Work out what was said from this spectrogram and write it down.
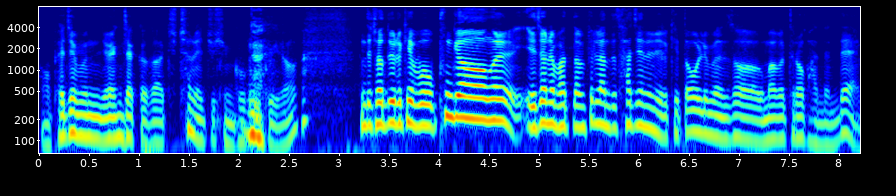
어, 배재문 여행 작가가 추천해 주신 곡이고요. 근데 저도 이렇게 뭐 풍경을 예전에 봤던 핀란드 사진을 이렇게 떠올리면서 음악을 들어봤는데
